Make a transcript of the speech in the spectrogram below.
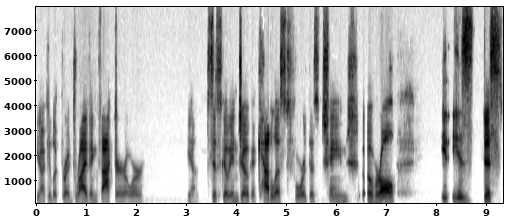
you know if you look for a driving factor or you know Cisco in joke a catalyst for this change overall, it is this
